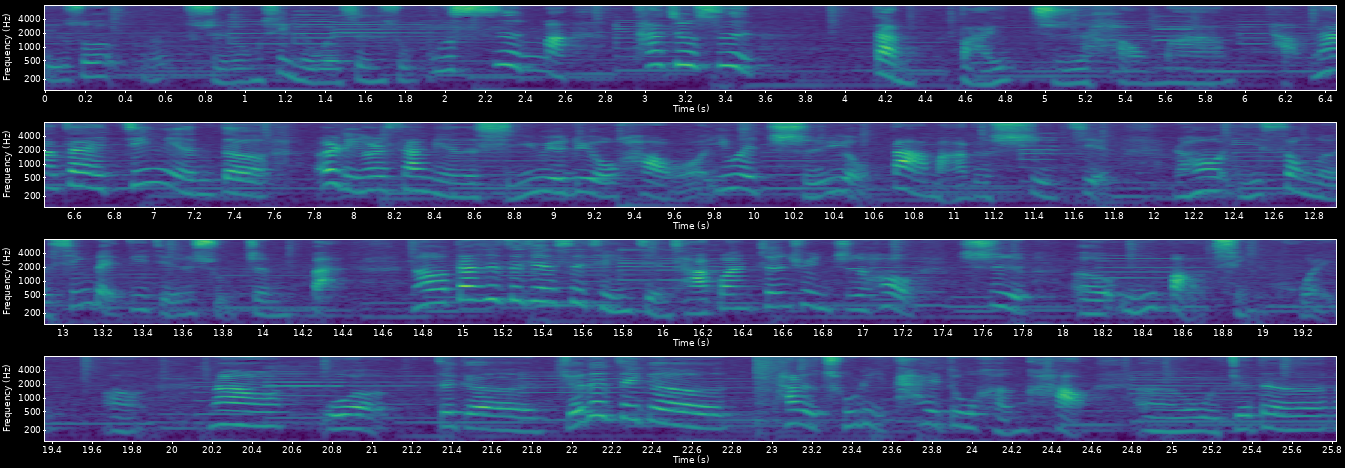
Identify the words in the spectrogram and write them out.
比如说水溶性的维生素，不是嘛？它就是蛋白质，好吗？好，那在今年的二零二三年的十一月六号哦，因为持有大麻的事件，然后移送了新北地检署侦办。然后，但是这件事情检察官侦讯之后是呃无保请回啊、那我这个觉得这个他的处理态度很好，呃，我觉得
